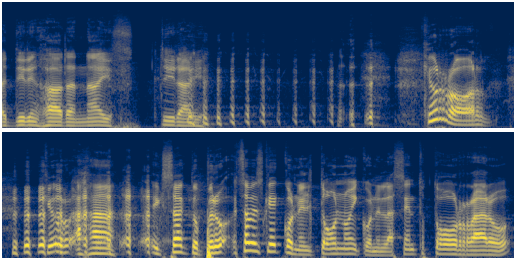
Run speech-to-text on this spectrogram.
I didn't have a knife, did I? ¡Qué horror! Qué horror. Ajá, exacto. Pero, ¿sabes qué? Con el tono y con el acento todo raro.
